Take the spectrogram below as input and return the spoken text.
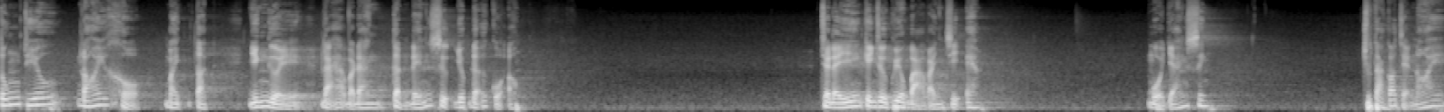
túng thiếu, đói khổ, bệnh tật, những người đã và đang cần đến sự giúp đỡ của ông. Trời đấy, kính thưa quý ông bà và anh chị em, mùa Giáng sinh, chúng ta có thể nói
